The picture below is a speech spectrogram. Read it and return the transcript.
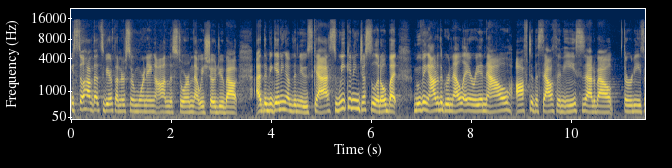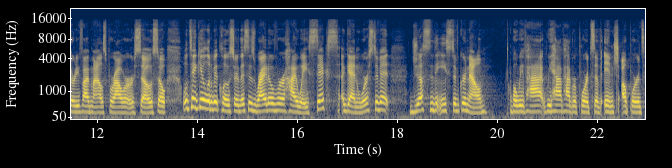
We still have that severe thunderstorm warning on the storm that we showed you about at the beginning of the newscast, weakening just a little, but moving out of the Grinnell area now off to the south and east at about 30, 35 miles per hour or so. So we'll take you a little bit closer. This is right over Highway 6. Again, worst of it just to the east of Grinnell but we've had we have had reports of inch upwards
